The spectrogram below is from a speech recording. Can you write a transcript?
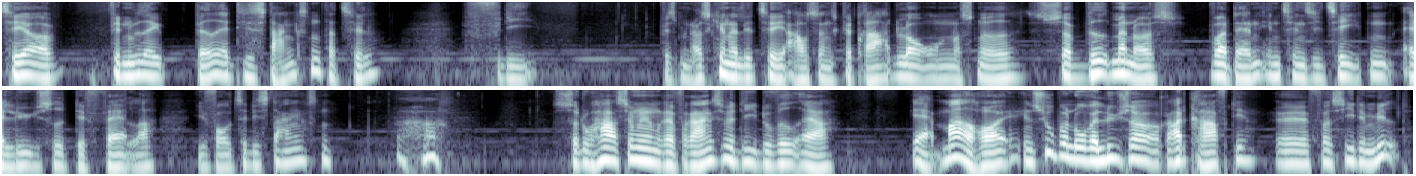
til at finde ud af, hvad er distancen dertil. Fordi hvis man også kender lidt til afstandskvadratloven og sådan noget, så ved man også, hvordan intensiteten af lyset det falder i forhold til distancen. Aha. Så du har simpelthen en referenceværdi, du ved er ja, meget høj. En supernova lyser ret kraftigt, øh, for at sige det mildt.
